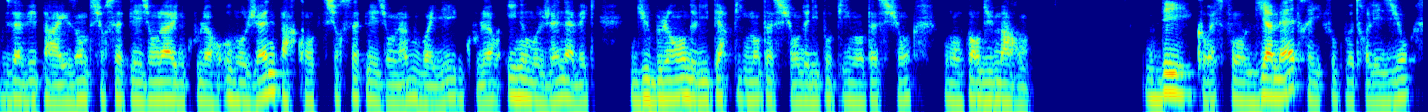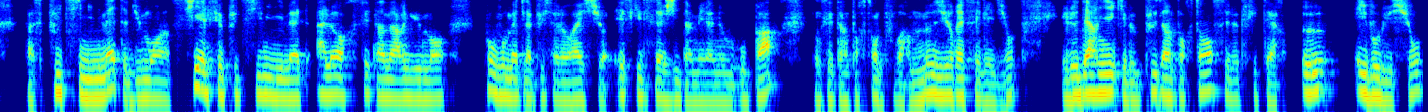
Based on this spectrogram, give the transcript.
vous avez par exemple sur cette lésion-là une couleur homogène, par contre sur cette lésion-là, vous voyez une couleur inhomogène avec du blanc, de l'hyperpigmentation, de l'hypopigmentation ou encore du marron. D correspond au diamètre et il faut que votre lésion fasse plus de 6 mm. Du moins, si elle fait plus de 6 mm, alors c'est un argument pour vous mettre la puce à l'oreille sur est-ce qu'il s'agit d'un mélanome ou pas. Donc, c'est important de pouvoir mesurer ces lésions. Et le dernier qui est le plus important, c'est le critère E, évolution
